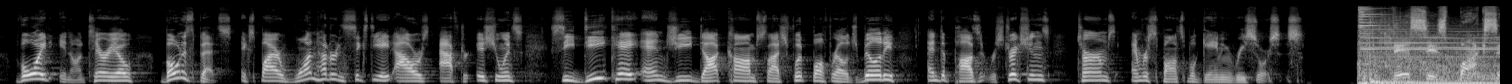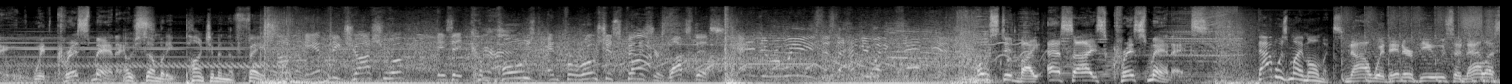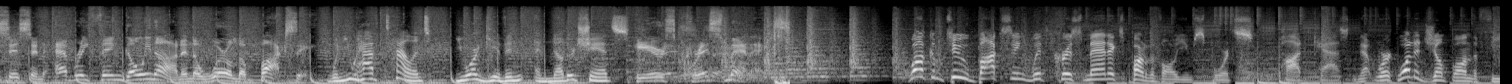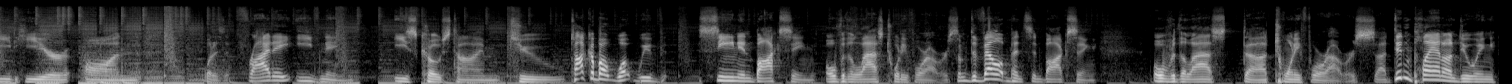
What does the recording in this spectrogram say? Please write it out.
void in Ontario. Bonus bets expire 168 hours after issuance. See dkng.com slash football for eligibility and deposit restrictions, terms, and responsible gaming resources. This is Boxing with Chris Mannix. Oh, somebody punch him in the face. Anthony Joshua is a composed and ferocious finisher. Watch this. Andy Ruiz is the heavyweight champion. Hosted by SI's Chris Mannix. That was my moment. Now, with interviews, analysis, and everything going on in the world of boxing. When you have talent, you are given another chance. Here's Chris Mannix. Welcome to Boxing with Chris Mannix, part of the Volume Sports Podcast Network. Want to jump on the feed here on what is it, Friday evening, East Coast time, to talk about what we've seen in boxing over the last 24 hours, some developments in boxing over the last uh, 24 hours. Uh, didn't plan on doing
